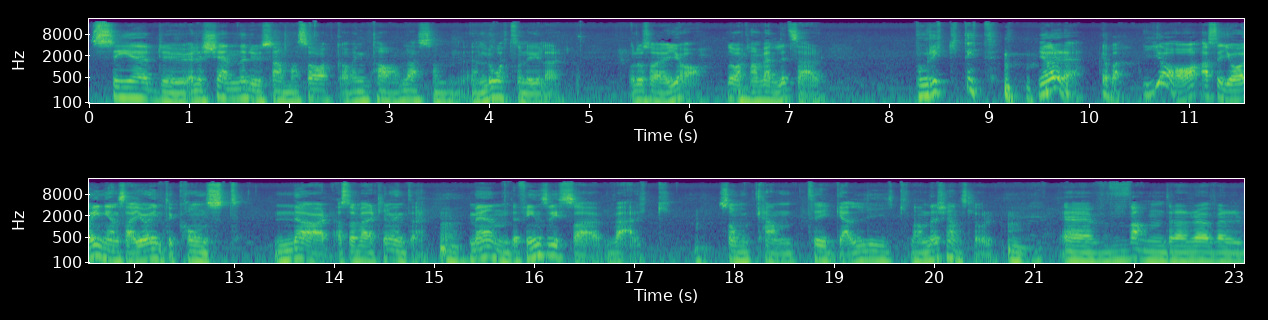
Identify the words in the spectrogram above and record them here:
ser du, eller känner du samma sak av en tavla som en låt som du gillar? Och då sa jag ja. Då var han väldigt så här, på riktigt? Gör det det? Jag bara, ja. Alltså jag är ingen så här, jag är inte konstnörd, alltså verkligen inte. Mm. Men det finns vissa verk som kan trigga liknande känslor. Mm. Eh, Vandrar över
